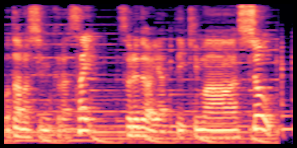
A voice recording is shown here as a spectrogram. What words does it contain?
お楽しみください。それではやっていきましょう。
